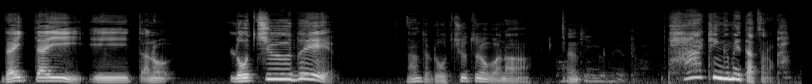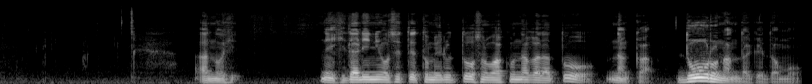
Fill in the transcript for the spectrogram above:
だいたい、えーっと、あの、路中で、なんだ、路中っていうのかなパーキングメーターパーキングメーターってのか。あの、ひね、左に押せて止めると、その枠の中だと、なんか、道路なんだけども、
